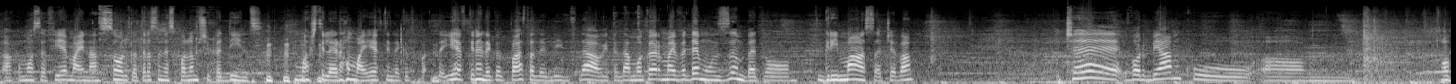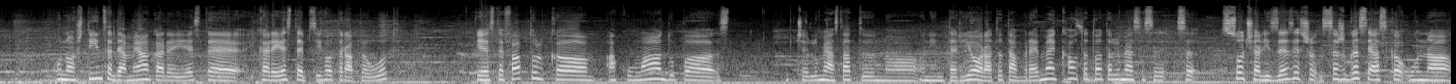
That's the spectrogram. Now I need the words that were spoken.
acum o să fie mai nasol, că trebuie să ne spălăm și pe dinți. Măștile erau mai ieftine decât, de- ieftine decât pasta de dinți. Da, uite, dar măcar mai vedem un zâmbet, o grimasă, ceva. Ce vorbeam cu um, o cunoștință de-a mea care este, care este psihoterapeut este faptul că acum, după ce lumea a stat în, uh, în interior atâta vreme, caută toată lumea să se să socializeze și să-și găsească un, uh,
